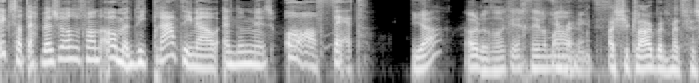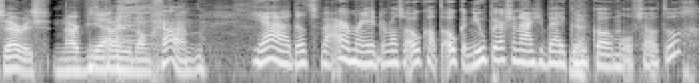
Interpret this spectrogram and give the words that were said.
Ik zat echt best wel zo van, oh, met wie praat hij nou? En dan is, oh, vet. Ja? Oh, dat had ik echt helemaal niet. Als je klaar bent met Viserys, naar wie Ja. kan je dan gaan? Ja, dat is waar. Maar er was ook, had ook een nieuw personage bij kunnen Ja. komen of zo, toch?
